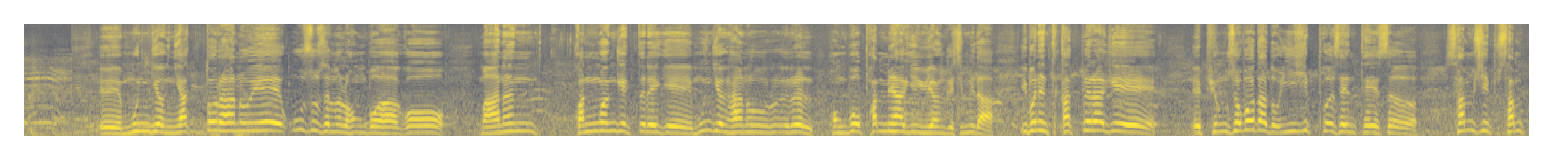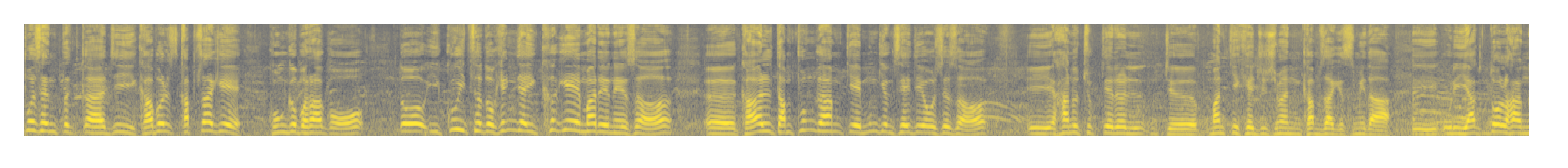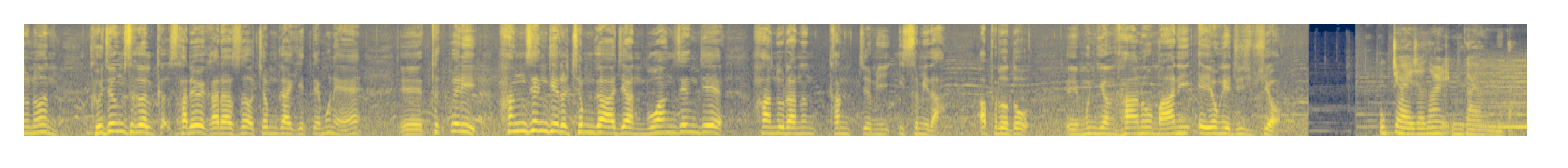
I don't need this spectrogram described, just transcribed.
예, 문경 약돌 한우의 우수성을 홍보하고 많은 관광객들에게 문경 한우를 홍보 판매하기 위한 것입니다. 이번엔 각별하게 평소보다도 20%에서 33%까지 값을 값싸게 공급을 하고 또 이 구이터도 굉장히 크게 마련해서 어, 가을 단풍과 함께 문경 세제에 오셔서 이 한우 축제를 저, 만끽해 주시면 감사하겠습니다. 이 우리 약돌 한우는 그 정석을 그 사료에 갈아서 첨가했기 때문에 예, 특별히 항생제를 첨가하지 않은 무항생제 한우라는 강점이 있습니다. 앞으로도 이 문경 한우 많이 애용해 주십시오. 국제아이저널 임가영입니다.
